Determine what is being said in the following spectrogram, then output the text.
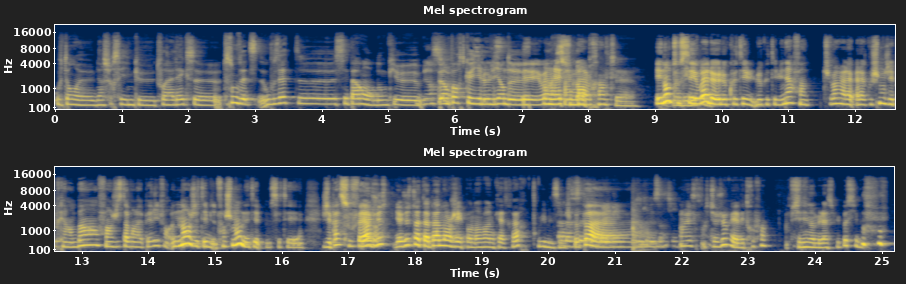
autant euh, bien sûr Céline que toi Alex. euh, de toute façon, vous êtes, vous êtes euh, ses parents, donc euh, Bien peu sûr. importe qu'il y ait le lien de... Ouais, on laisse une empreinte. euh, Et non, tout c'est ouais le, le côté le côté lunaire. Enfin, tu vois, à la- à l'accouchement, j'ai pris un bain. Enfin, juste avant la péri. Enfin, non, j'étais bien. Franchement, on était, c'était, j'ai pas Il y, a souffert. juste, il y a juste toi, t'as pas mangé pendant 24 heures. Oui, mais ça, Ah bah, je peux ça, pas. euh. Ouais, Je te jure, il avait trop faim. Suis dit, non, mais là, c'est plus possible.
